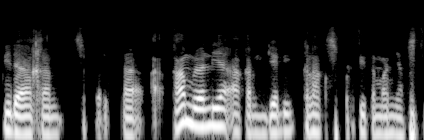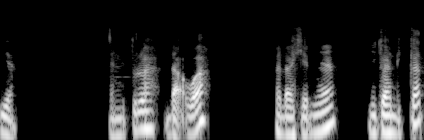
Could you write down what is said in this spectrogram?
tidak akan seperti uh, kamu dan dia akan menjadi kelak seperti teman yang setia. Dan itulah dakwah pada akhirnya jika dikat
